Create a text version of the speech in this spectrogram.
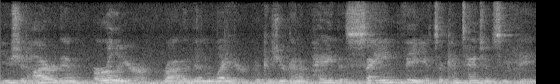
you should hire them earlier rather than later because you're going to pay the same fee. It's a contingency fee.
